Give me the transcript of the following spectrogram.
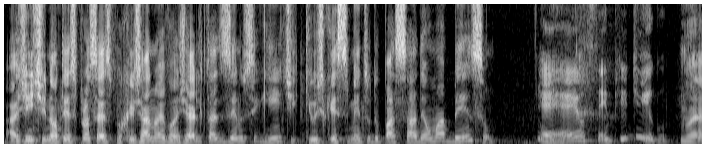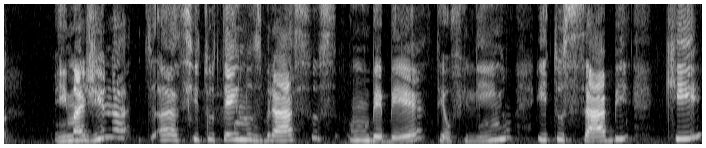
a gente não tem esse processo, porque já no Evangelho está dizendo o seguinte, que o esquecimento do passado é uma bênção. É, eu sempre digo. Não é? Imagina uh, se tu tem nos braços um bebê, teu filhinho, e tu sabe que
